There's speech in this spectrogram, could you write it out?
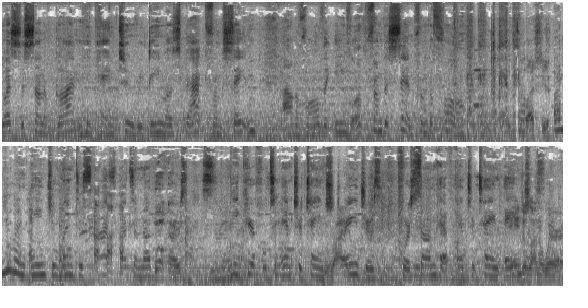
was the Son of God, and He came to redeem us back from Satan, out of all the evil, uh, from the sin, from the fall. Bless you. Are you an angel in disguise? That's another verse. Be careful to entertain strangers, for some have entertained angels. Angels unaware.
